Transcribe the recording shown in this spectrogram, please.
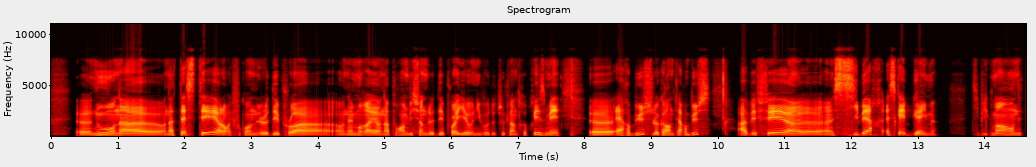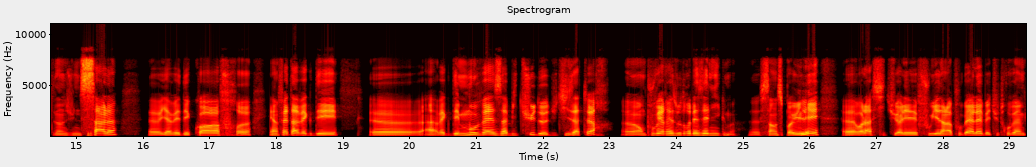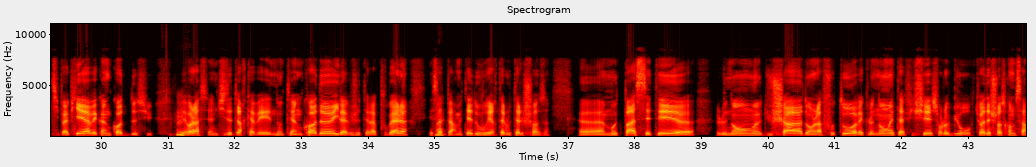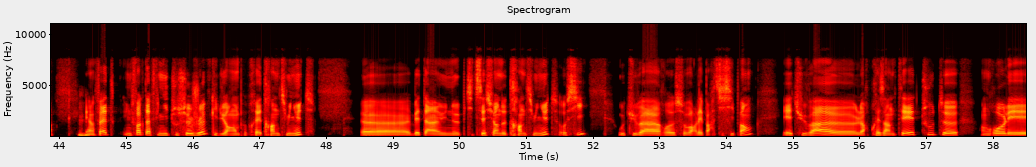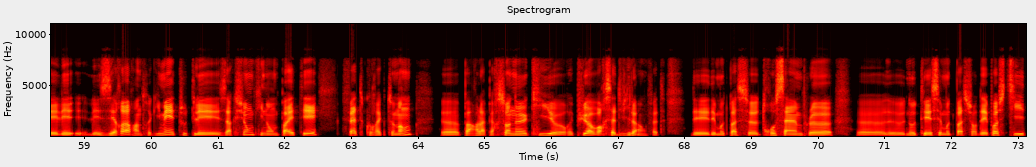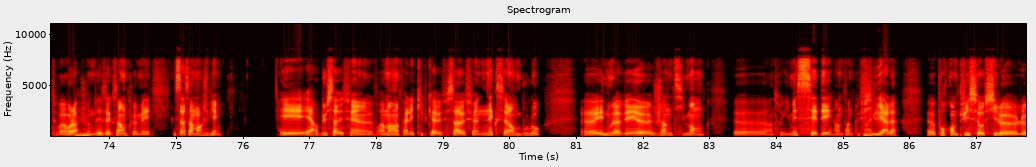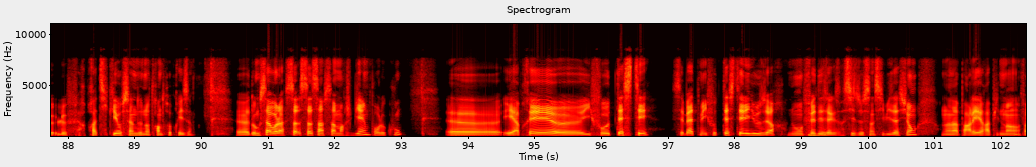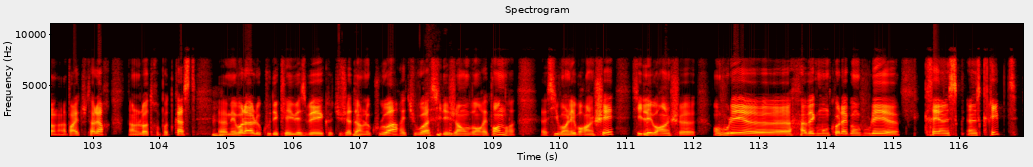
nous on a, on a testé. Alors il faut qu'on le déploie. On aimerait, on a pour ambition de le déployer au niveau de toute l'entreprise. Mais Airbus, le grand Airbus, avait fait un cyber escape game. Typiquement, on était dans une salle euh, il y avait des coffres, et en fait avec des, euh, avec des mauvaises habitudes d'utilisateurs, euh, on pouvait résoudre des énigmes sans spoiler. voilà, si tu allais fouiller dans la poubelle, eh ben, tu trouvais un petit papier avec un code dessus. Hmm. Et voilà, c'est un utilisateur qui avait noté un code, il avait jeté à la poubelle et ça te permettait d'ouvrir telle ou telle chose. un mot de passe, c'était le nom du chat dont la photo avec le nom est affichée sur le bureau. Tu vois, des choses comme ça. Hmm. Et en fait, une fois que tu as fini tout ce jeu, qui dure à peu près 30 minutes, euh, ben, tu as une petite session de 30 minutes aussi, où tu vas recevoir les participants et tu vas euh, leur présenter toutes, euh, en gros, les, les, les, erreurs, entre guillemets, toutes les actions qui n'ont pas été faites correctement euh, par la personne qui aurait pu avoir cette vie-là, en fait. Des, des, mots de passe trop simples, noter ces mots de passe sur des post-it, voilà, je mmh donne des exemples, mais ça, ça marche bien. Et Airbus avait fait vraiment, enfin l'équipe qui avait fait ça avait fait un excellent boulot euh, et nous l'avait euh, gentiment euh, entre guillemets cédé en tant que filiale pour qu'on puisse aussi le, le, faire pratiquer au sein de notre entreprise. donc ça voilà, ça, ça, ça, ça marche bien pour le coup. et après, il faut tester c'est bête, mais il faut tester les users. Nous, on fait mhm. des exercices de sensibilisation. On en a parlé rapidement, enfin, on en a parlé tout à l'heure dans l'autre podcast. Mhm. Euh, mais voilà, le coup des clés USB que tu jettes dans le couloir et tu vois si les gens vont répondre, euh, s'ils vont les brancher, s'ils les branchent. Euh, on voulait, avec mon collègue, on voulait créer un, script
